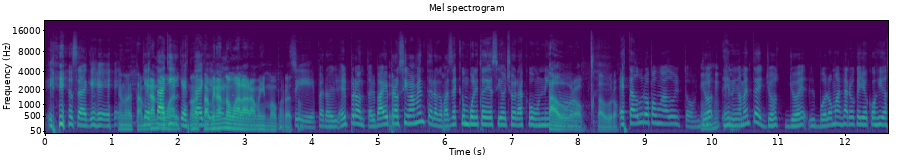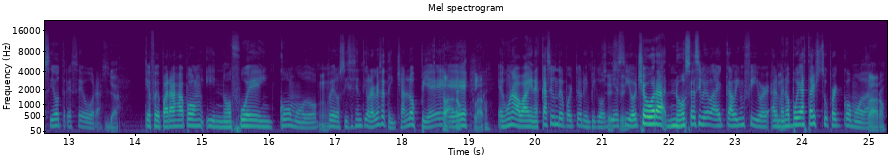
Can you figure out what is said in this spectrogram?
o sea que... Que nos está que mirando está aquí, mal. que nos está aquí mirando mal ahora mismo por eso. Sí, pero él, él pronto, él va a ir Sí. próximamente. Lo que pasa es que un bolito de 18 horas con un niño... Está duro, está duro. Está duro para un adulto. Yo, genuinamente, yo, yo, el vuelo más largo que yo he cogido ha sido 13 horas, Ya. que fue para Japón y no fue incómodo, pero sí se sintió largo, se te hinchan los pies. Claro, es, claro. es una vaina, es casi un deporte olímpico. Sí, sí. 18 horas, no sé si me va a dar cabin fever, al menos voy a estar súper cómoda. Claro.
